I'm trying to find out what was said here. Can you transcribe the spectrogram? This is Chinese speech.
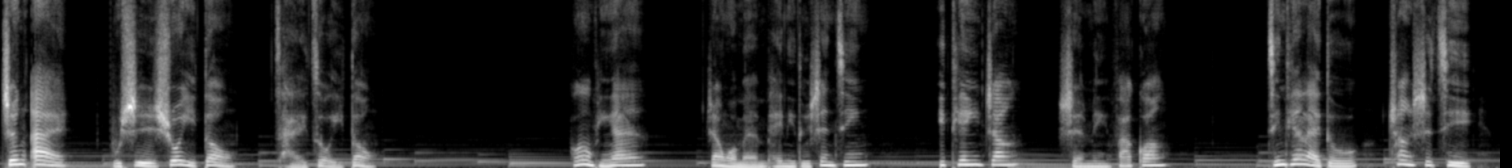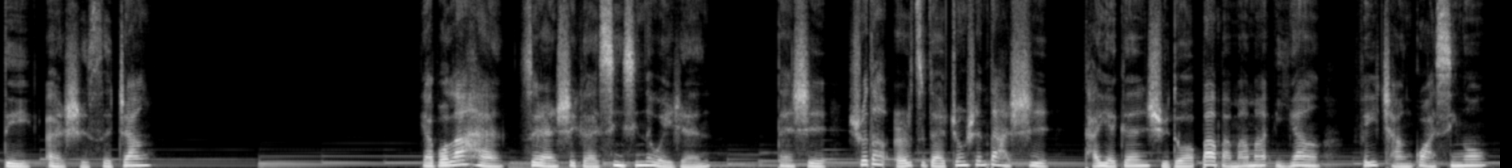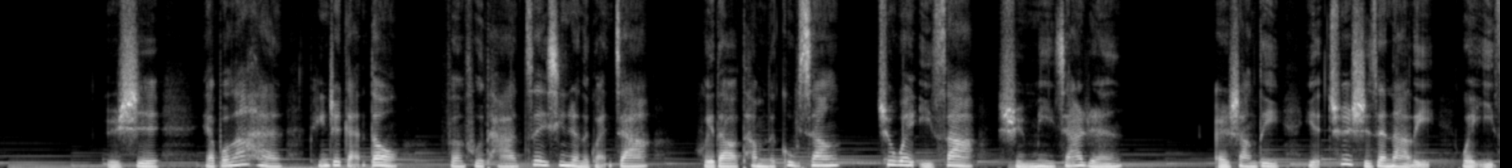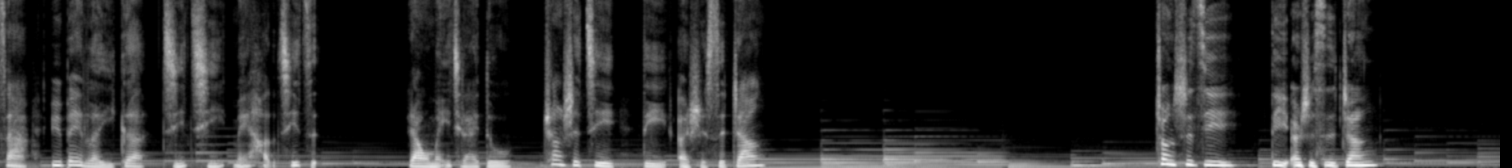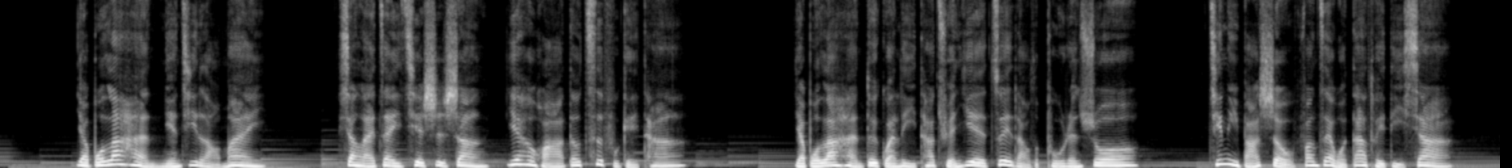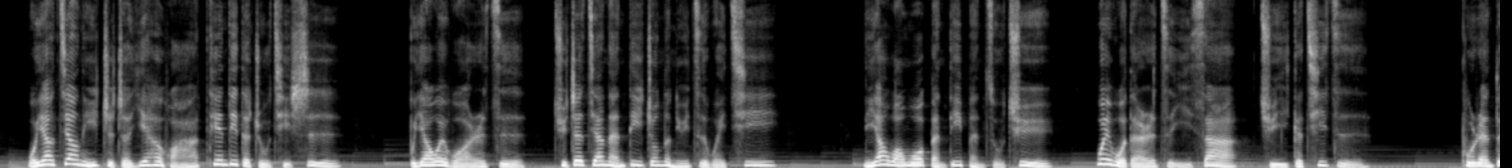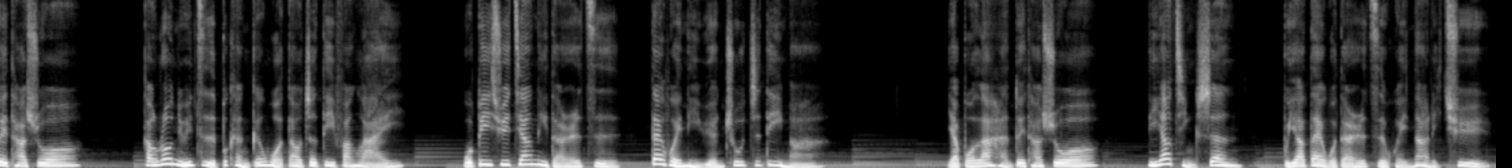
真爱不是说一动才做一动。朋友平安，让我们陪你读圣经，一天一章，生命发光。今天来读创世纪第二十四章。亚伯拉罕虽然是个信心的伟人，但是说到儿子的终身大事，他也跟许多爸爸妈妈一样，非常挂心哦。于是，亚伯拉罕凭着感动，吩咐他最信任的管家，回到他们的故乡，去为以撒寻觅佳人。而上帝也确实在那里为以撒预备了一个极其美好的妻子。让我们一起来读《创世纪》第二十四章。《创世纪》第二十四章。亚伯拉罕年纪老迈，向来在一切事上，耶和华都赐福给他。亚伯拉罕对管理他全业最老的仆人说：“请你把手放在我大腿底下，我要叫你指着耶和华天地的主起誓，不要为我儿子娶这迦南地中的女子为妻。你要往我本地本族去，为我的儿子以撒娶一个妻子。”仆人对他说：“倘若女子不肯跟我到这地方来，我必须将你的儿子带回你原出之地吗？”亚伯拉罕对他说：“你要谨慎，不要带我的儿子回那里去。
